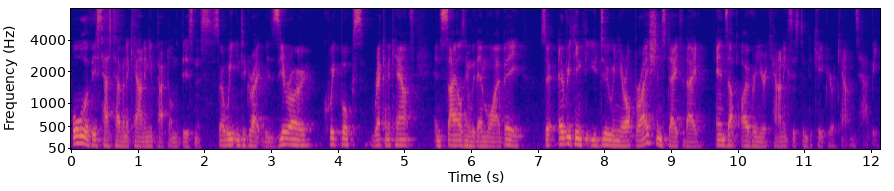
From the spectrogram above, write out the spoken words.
all of this has to have an accounting impact on the business. So we integrate with Xero, QuickBooks, Reckon accounts, and sales in with MYOB so everything that you do in your operations day to day ends up over in your accounting system to keep your accountants happy.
